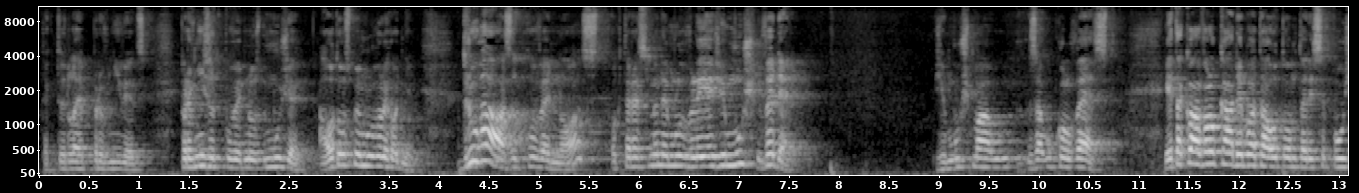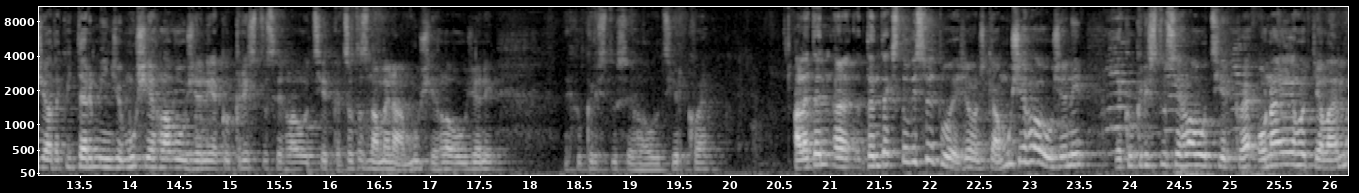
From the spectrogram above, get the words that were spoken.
tak tohle je první věc. První zodpovědnost muže. A o tom jsme mluvili hodně. Druhá zodpovědnost, o které jsme nemluvili, je, že muž vede. Že muž má za úkol vést. Je taková velká debata o tom, tady se používá takový termín, že muž je hlavou ženy, jako Kristus je hlavou církve. Co to znamená? Muž je hlavou ženy, jako Kristus je hlavou církve. Ale ten, eh, ten text to vysvětluje, že on říká, muž je hlavou ženy, jako Kristus je hlavou církve, ona je jeho tělem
